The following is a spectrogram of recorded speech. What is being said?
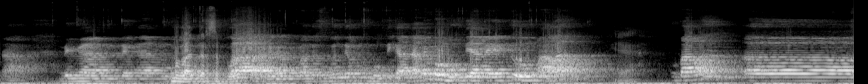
Nah dengan dengan Beban tersebut. Nah, dengan beban tersebut dia membuktikan. Tapi pembuktiannya itu malah malah eh,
